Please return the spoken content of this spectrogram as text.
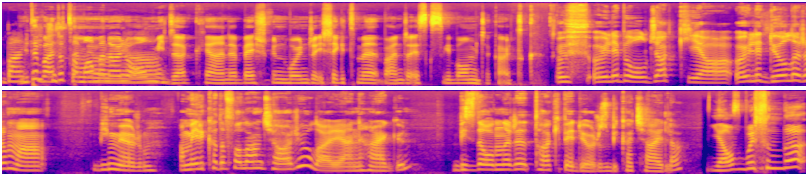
Ben Bir de bence tamamen öyle ya. olmayacak. Yani 5 gün boyunca işe gitme bence eskisi gibi olmayacak artık. Üf öyle bir olacak ki ya. Öyle diyorlar ama bilmiyorum. Amerika'da falan çağırıyorlar yani her gün. Biz de onları takip ediyoruz birkaç ayla. Yaz başında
